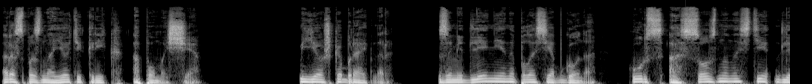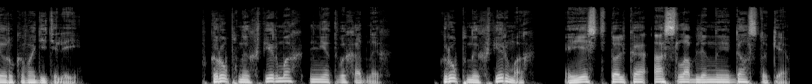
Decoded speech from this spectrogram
распознаете крик о помощи. Йошка Брайтнер. Замедление на полосе обгона. Курс осознанности для руководителей. Крупных фирмах нет выходных. В крупных фирмах есть только ослабленные галстуки.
